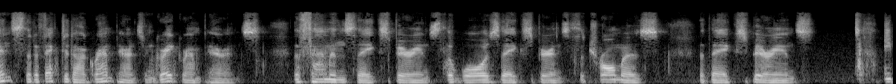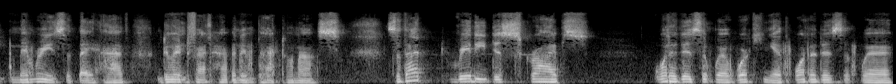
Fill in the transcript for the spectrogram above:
events that affected our grandparents and great grandparents, the famines they experienced, the wars they experienced, the traumas that they experienced, deep memories that they have, do in fact have an impact on us. So that really describes what it is that we're working at, what it is that we're,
